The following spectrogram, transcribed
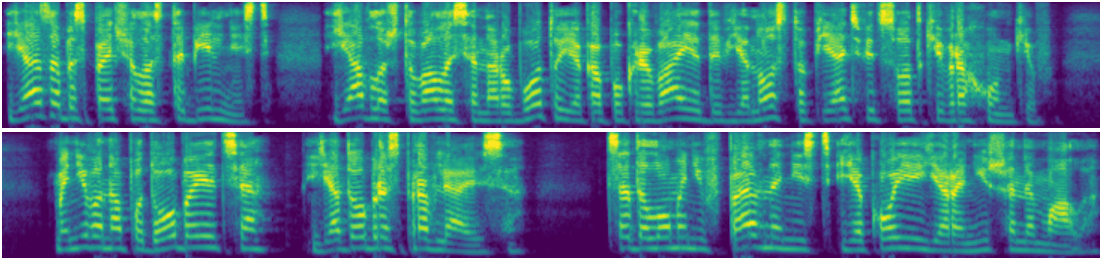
Я забезпечила стабільність. Я влаштувалася на роботу, яка покриває 95% рахунків. Мені вона подобається, я добре справляюся. Це дало мені впевненість, якої я раніше не мала.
